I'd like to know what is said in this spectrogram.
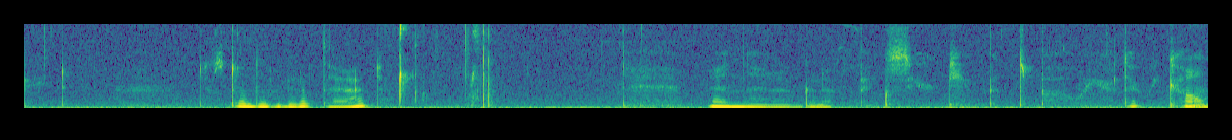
Okay. Just a little bit of that. And then I'm going to fix your cupid's bow here. There we go.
